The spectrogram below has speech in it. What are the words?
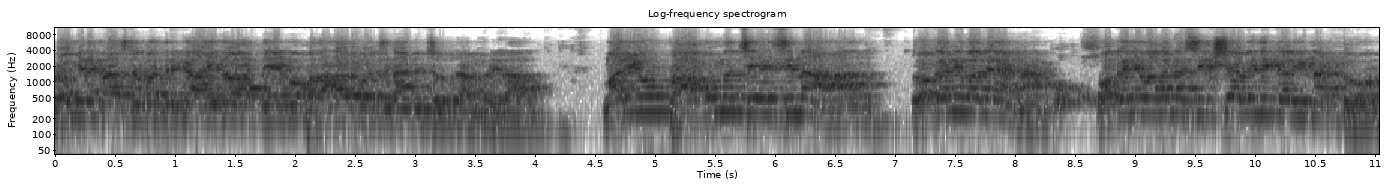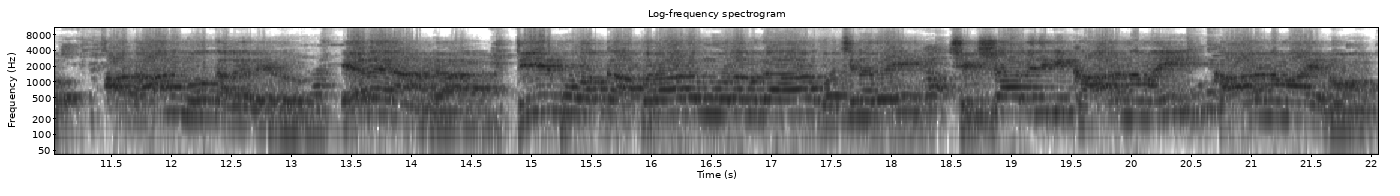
రోమిలకు రాసిన పత్రిక ఐదో అధ్యాయము పదహారో వచనాన్ని చూద్దాం ప్రిలా మరియు పాపము చేసిన ఒకని వలన ఒకని వలన శిక్ష విధి కలిగినట్టు ఆ దానము కలగలేదు. ఏదైనా తీర్పు ఒక్క అపరాధం మూలముగా వచ్చినదై శిక్షా విధికి కారణమై కారణమాయను.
